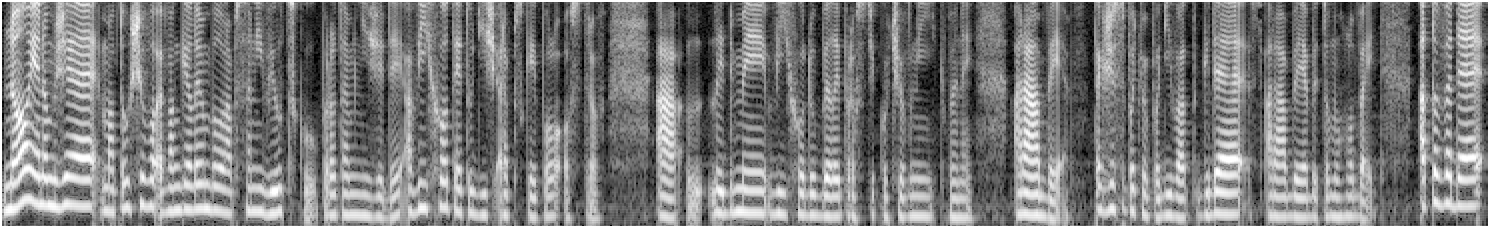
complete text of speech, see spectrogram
No, jenomže Matoušovo evangelium bylo napsané v Judsku pro tamní židy a východ je tudíž arabský poloostrov. A lidmi východu byly prostě kočovný kmeny Arábie. Takže se pojďme podívat, kde z Arábie by to mohlo být. A to vede uh,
